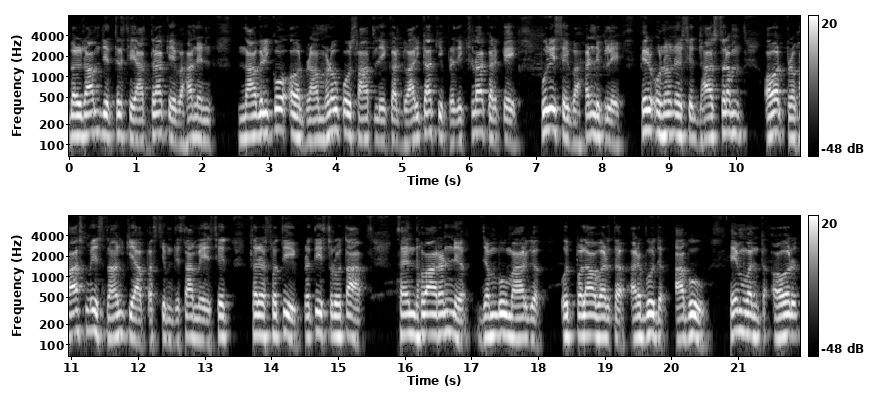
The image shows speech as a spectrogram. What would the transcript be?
बलराम जी तीर्थ यात्रा के बहाने नागरिकों और ब्राह्मणों को साथ लेकर द्वारिका की प्रदक्षिणा करके पुरी से बाहर निकले। फिर उन्होंने सिद्धाश्रम और प्रभास में स्नान किया। पश्चिम दिशा में स्थित सरस्वती प्रतिश्रोता सैंधवारण्य, जम्बू मार्ग, उत्पलावर्त, अर्बुद, आबू, हेमवंत और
